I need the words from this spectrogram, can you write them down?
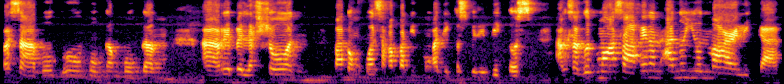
pasabog o bonggang-bonggang uh, revelasyon patungkol sa kapatid mong Adictus Benedictus. Ang sagot mo sa akin, ano yun, Maharlika?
